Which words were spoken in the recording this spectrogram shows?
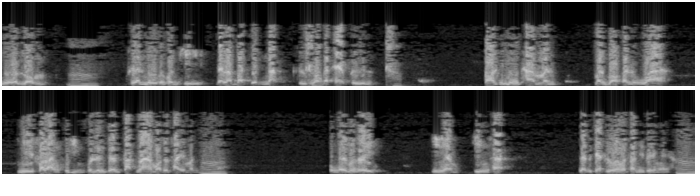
หนูล้มอืมเพื่อนหนูเป็นคนขี่ได้รับบาดเจ็บหนัก คือหัวกระแทกพื้นครับตอนที่หนูถามมัน มันบอกกับหนูว่า มีฝรั่งผู้หญิงคนหนึ่งเดินตัดหน้ามอเตอร์ไซค์มันอืมผมเลยบอกเฮ้ยจริงอะจริงค่ะ แล้วพี่แจ๊ครู้ไหมว่าตอนนี้เป็นยังไงครับอืม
